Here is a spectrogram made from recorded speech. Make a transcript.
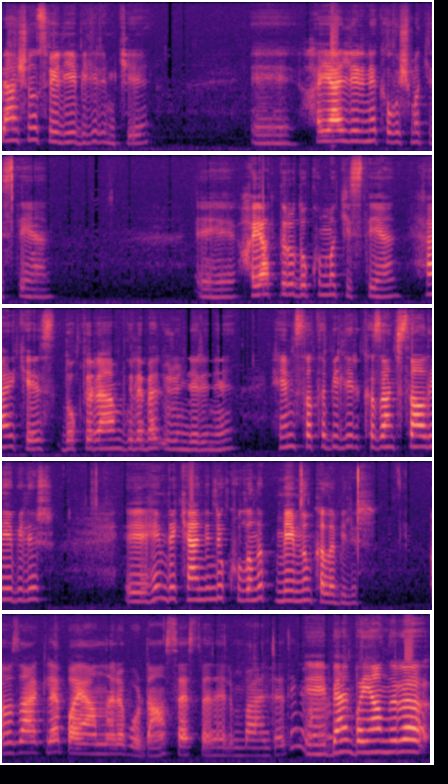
Ben şunu söyleyebilirim ki e, hayallerine kavuşmak isteyen, e, hayatlara dokunmak isteyen herkes Doktor Am Global ürünlerini hem satabilir, kazanç sağlayabilir e, hem de kendinde kullanıp memnun kalabilir. Özellikle bayanlara buradan seslenelim bence değil mi? Ee, ben bayanlara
